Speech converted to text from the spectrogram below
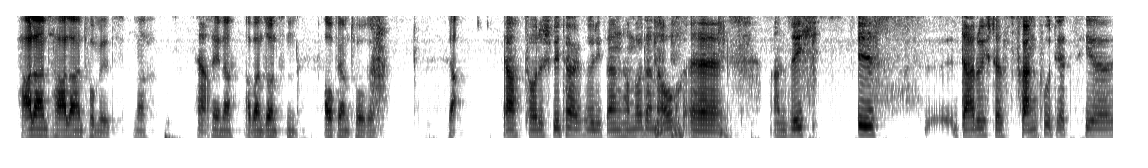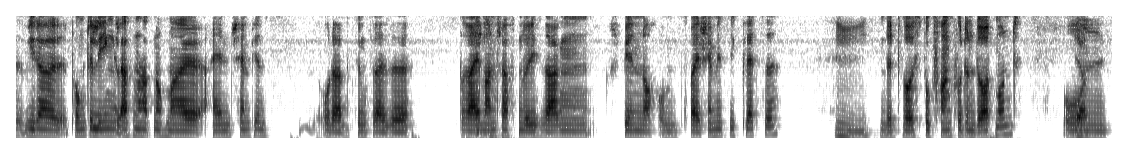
Haaland, Haaland, Hummels nach ja. Trainer, aber ansonsten Aufwärmtore. Ja. Ja, Tor des Spieltags würde ich sagen, haben wir dann auch. äh, an sich ist dadurch, dass Frankfurt jetzt hier wieder Punkte liegen gelassen hat, nochmal ein Champions oder beziehungsweise drei Mannschaften, würde ich sagen, spielen noch um zwei Champions League Plätze mhm. mit Wolfsburg, Frankfurt und Dortmund. Und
